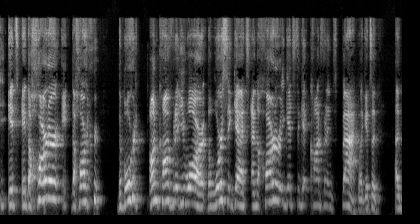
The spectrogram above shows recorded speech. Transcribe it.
it's it, the harder the harder the more unconfident you are, the worse it gets, and the harder it gets to get confidence back. Like it's a a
